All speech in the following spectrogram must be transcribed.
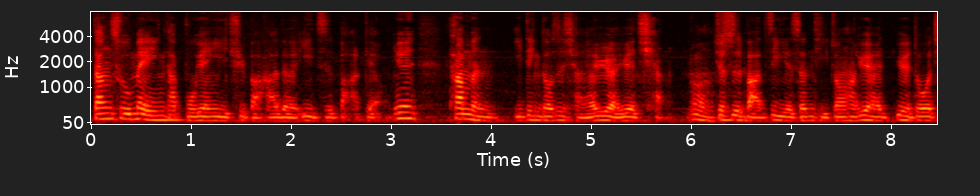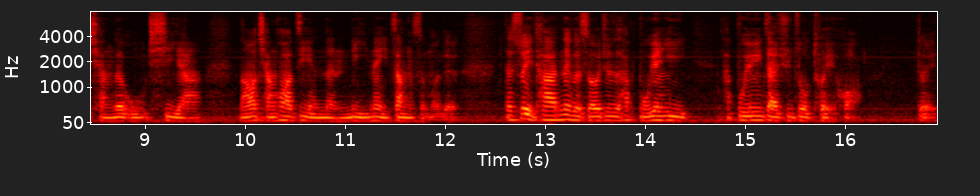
当初魅音他不愿意去把他的意志拔掉，因为他们一定都是想要越来越强，嗯，就是把自己的身体装上越来越多强的武器啊，然后强化自己的能力、内脏什么的。但所以他那个时候就是他不愿意，他不愿意再去做退化。对，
